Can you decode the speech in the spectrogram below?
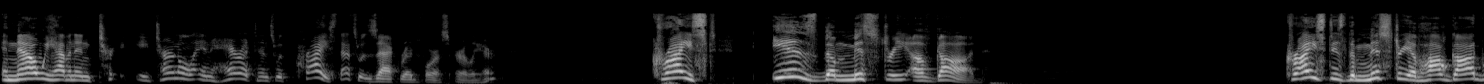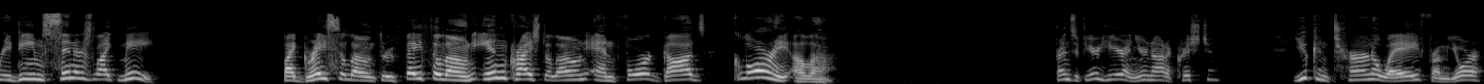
And now we have an inter- eternal inheritance with Christ. That's what Zach read for us earlier. Christ is the mystery of God. Christ is the mystery of how God redeems sinners like me. By grace alone, through faith alone, in Christ alone, and for God's glory alone. Friends, if you're here and you're not a Christian, You can turn away from your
